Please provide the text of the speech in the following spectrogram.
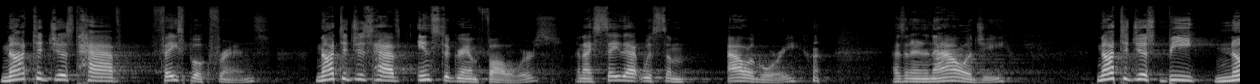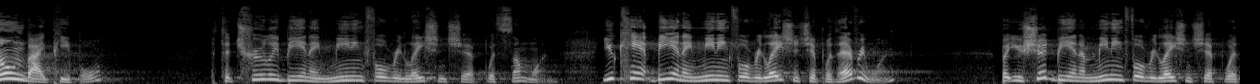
Not to just have Facebook friends, not to just have Instagram followers, and I say that with some allegory, as an analogy, not to just be known by people, but to truly be in a meaningful relationship with someone. You can't be in a meaningful relationship with everyone, but you should be in a meaningful relationship with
